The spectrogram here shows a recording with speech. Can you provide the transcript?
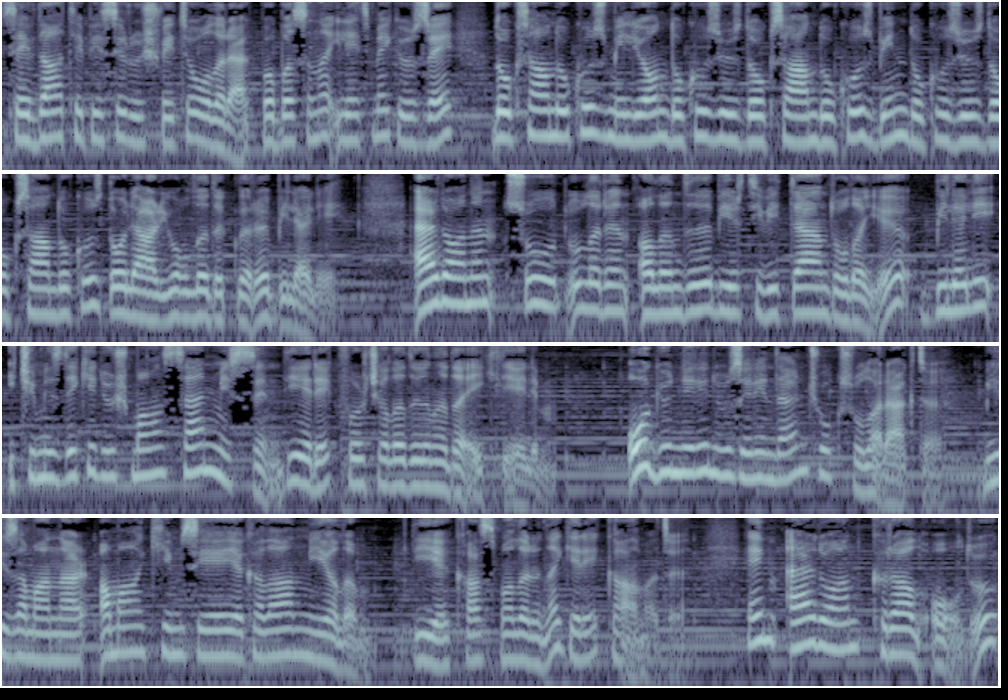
Sevda Tepesi rüşveti olarak babasına iletmek üzere 99 milyon 999 bin 999 dolar yolladıkları Bilal'i. Erdoğan'ın Suudluların alındığı bir tweetten dolayı Bilal'i içimizdeki düşman senmişsin diyerek fırçaladığını da ekleyelim. O günlerin üzerinden çok sular aktı. Bir zamanlar aman kimseye yakalanmayalım diye kasmalarına gerek kalmadı. Hem Erdoğan kral oldu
